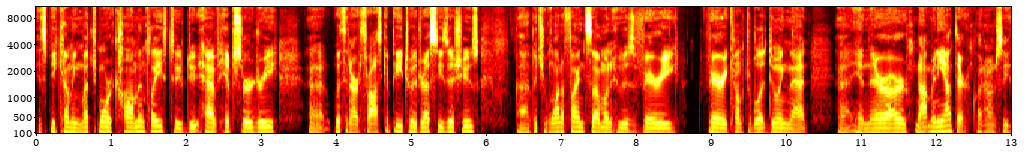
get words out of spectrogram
It's becoming much more commonplace to do, have hip surgery uh, with an arthroscopy to address these issues, uh, but you want to find someone who is very, very comfortable at doing that. Uh, and there are not many out there, quite honestly.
